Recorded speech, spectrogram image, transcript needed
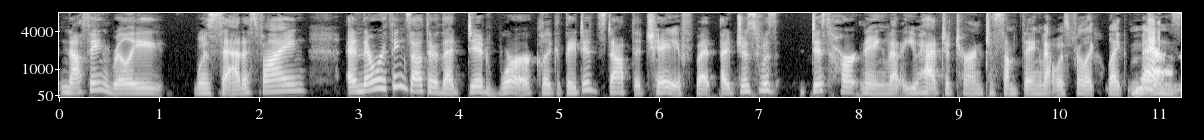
nothing really was satisfying and there were things out there that did work like they did stop the chafe but it just was disheartening that you had to turn to something that was for like like Yeah. men's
